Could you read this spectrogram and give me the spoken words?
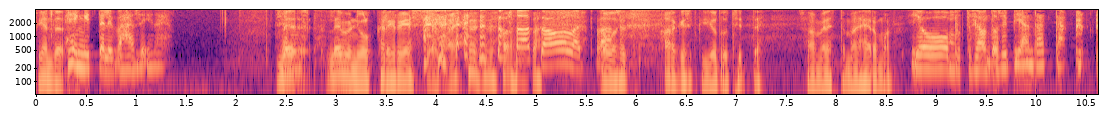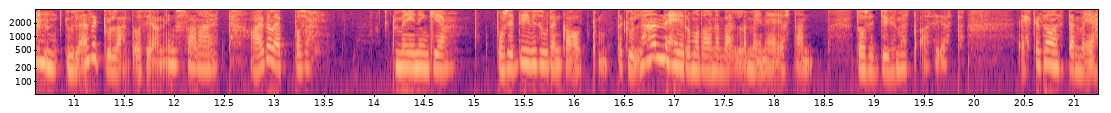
Pientä Hengittelin vähän siinä le- semmoista. levyn julkkari ressiä vai? Saattaa olla. Tuollaiset arkisetkin jutut sitten saa menettämään hermon. Joo, mutta se on tosi pientä, että yleensä kyllä tosiaan niin kuin sanoin, että aika lepposa meininkiä positiivisuuden kautta, mutta kyllähän ne hermot aina välillä menee jostain tosi tyhmästä asiasta. Ehkä se on sitä meidän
